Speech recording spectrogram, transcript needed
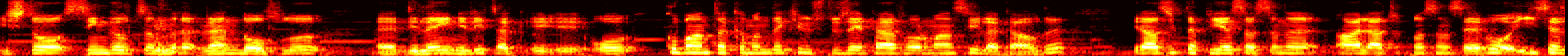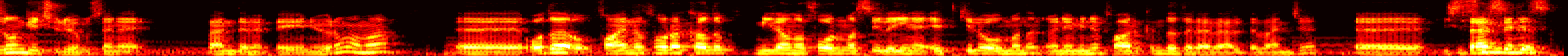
işte o Singleton'lı, Randolph'lu, e, Delaney'li tak- e, e, o Kuban takımındaki üst düzey performansıyla kaldı. Birazcık da piyasasını hala tutmasının sebebi o. İyi sezon geçiriyor bu sene. Ben de beğeniyorum ama e, o da Final Four'a kalıp Milano formasıyla yine etkili olmanın öneminin farkındadır herhalde bence. E, isterseniz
